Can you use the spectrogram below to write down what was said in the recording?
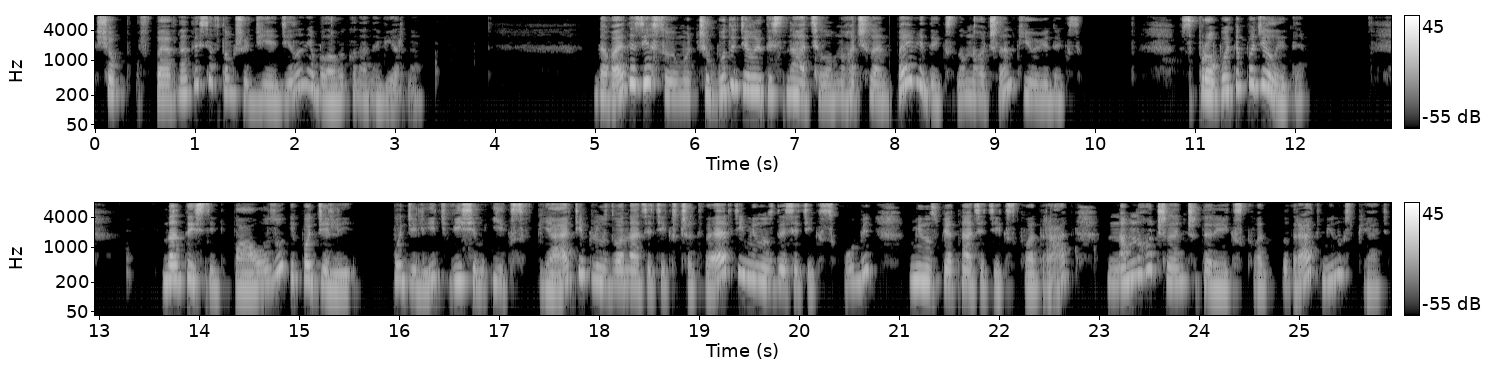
щоб впевнитися в тому, що дія ділення була виконана вірно. Давайте з'ясуємо, чи буде ділитись націло многочлен P від X на многочлен Q від X. Спробуйте поділити. Натисніть паузу і поділіть. Поділіть 8х в 5 плюс 12х в четвертій, мінус 10х в кубі, мінус 15х квадрат на многочлен 4х квадрат мінус 5.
